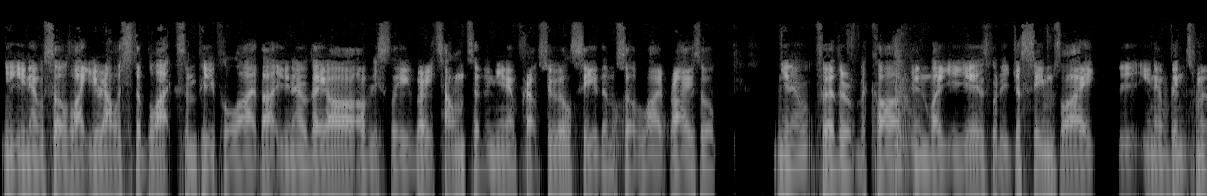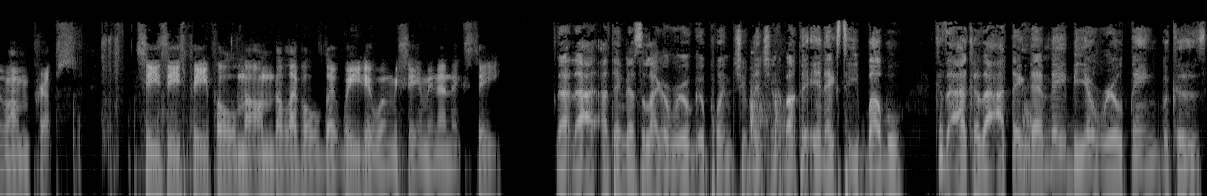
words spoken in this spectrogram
you know, sort of like your Aleister Blacks and people like that, you know, they are obviously very talented and, you know, perhaps we will see them sort of like rise up, you know, further up the card in later years. But it just seems like, you know, Vince McMahon perhaps sees these people not on the level that we do when we see them in NXT. Now, I think that's like a real good point that you mentioned about the NXT bubble. Cause I, cause I think that may be a real thing because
